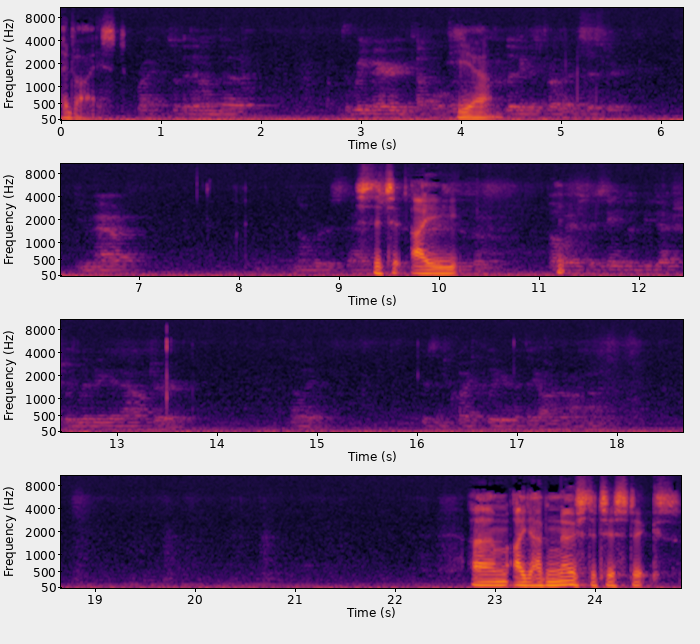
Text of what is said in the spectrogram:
advised. Right, so but then on the, the remarried couple. Yeah. Living as brother and sister, you have numbers, Stati- I- oh yes, they seem to be actually living it out, or, oh it isn't quite clear that they are or are not. Um, I have no statistics.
